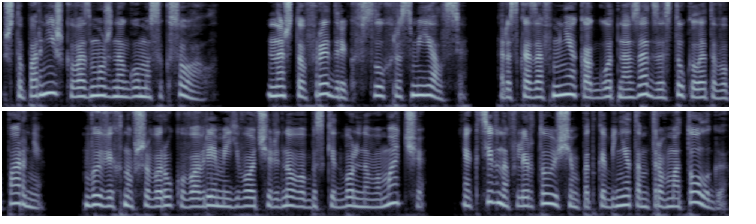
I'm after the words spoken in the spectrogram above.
что парнишка, возможно, гомосексуал. На что Фредерик вслух рассмеялся, рассказав мне, как год назад застукал этого парня, вывихнувшего руку во время его очередного баскетбольного матча, активно флиртующим под кабинетом травматолога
